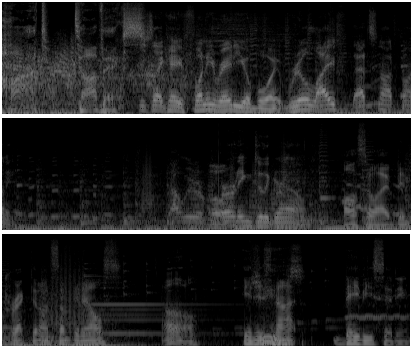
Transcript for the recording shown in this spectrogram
Hot Topics. It's like, hey, funny radio boy. Real life, that's not funny. Thought we were Oh. burning to the ground. Also, I've been corrected on something else. Oh, It is Jeez. not babysitting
